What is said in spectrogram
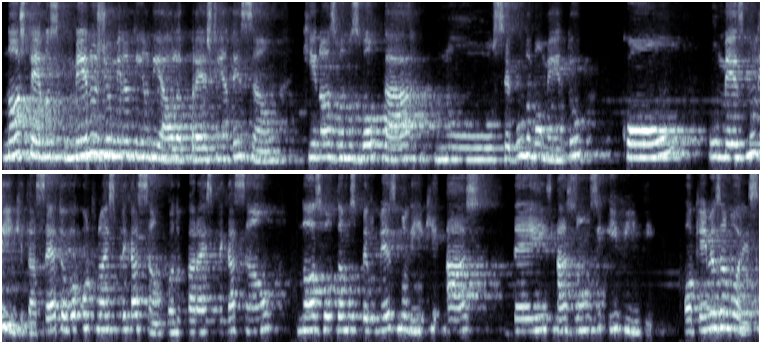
Nós temos menos de um minutinho de aula, prestem atenção, que nós vamos voltar no segundo momento com o mesmo link, tá certo? Eu vou continuar a explicação. Quando parar a explicação, nós voltamos pelo mesmo link às 10, às 11 e 20. Ok, meus amores?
